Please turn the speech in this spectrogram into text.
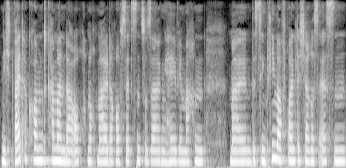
nicht weiterkommt, kann man da auch nochmal darauf setzen zu sagen, hey, wir machen mal ein bisschen klimafreundlicheres Essen.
